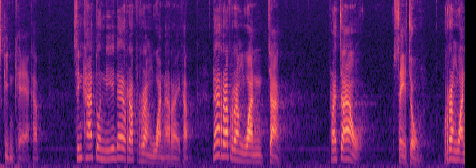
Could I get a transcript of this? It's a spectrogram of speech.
Skin Care ครับ สินค้าตัวนี้ได้รับรางวัลอะไรครับ ได้รับรางวัลจากพระเจ้าเซจง รางวัล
